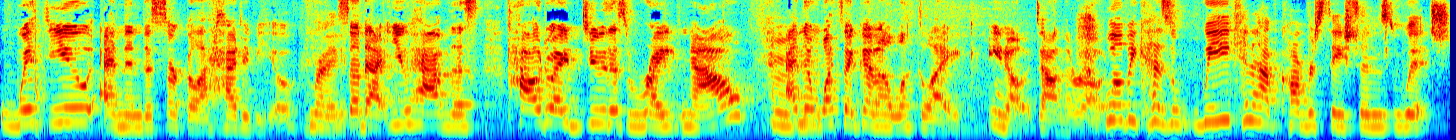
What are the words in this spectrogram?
with you and then the circle ahead of you. Right. So that you have this how do I do this right now? And then mm-hmm. what's it going to look like, you know, down the road? Well, because we can have conversations which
